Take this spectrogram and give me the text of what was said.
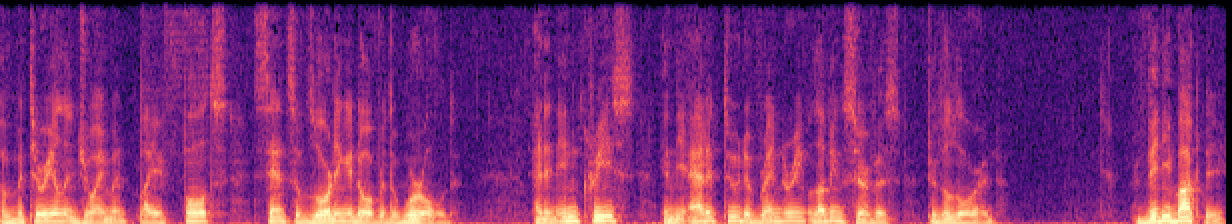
of material enjoyment by a false sense of lording it over the world, and an increase in the attitude of rendering loving service to the Lord. Vidhi Bhakti,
